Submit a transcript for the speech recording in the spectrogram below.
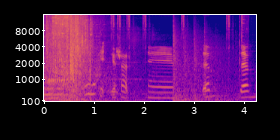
Oh, Okej, så här. Eh, den, den,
